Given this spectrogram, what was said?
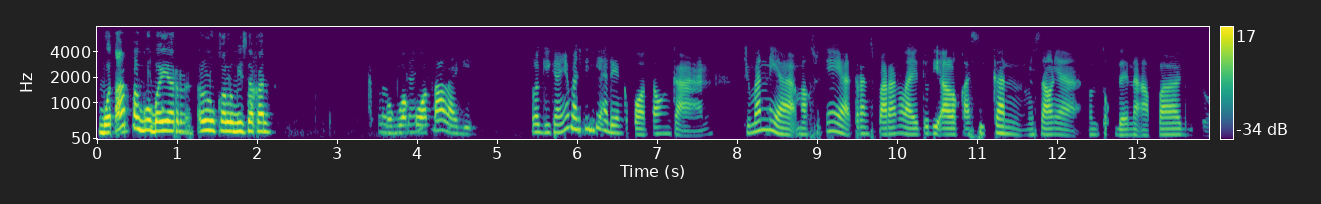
buat apa gue bayar lu kalau misalkan Mau logikanya kuota lagi. logikanya pasti sih ada yang kepotong kan. Cuman ya maksudnya ya transparan lah itu dialokasikan misalnya untuk dana apa gitu.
